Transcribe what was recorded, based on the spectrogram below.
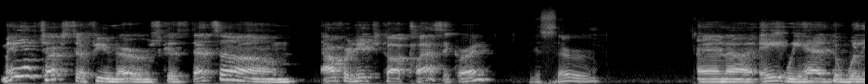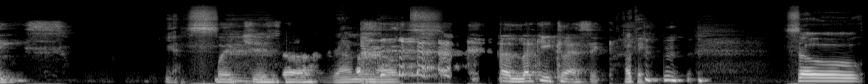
may have touched a few nerves because that's um Alfred Hitchcock classic, right? Yes, sir. And uh, eight, we had the Willies. Yes. Which is uh, rounding out a lucky classic. Okay. so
